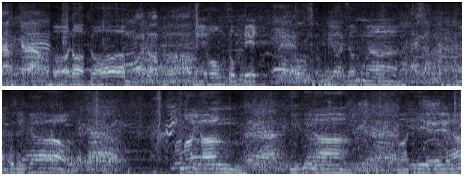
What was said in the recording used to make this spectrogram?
ข้าพเจ้า ขอนอบน้อมขอนอบน้อมในองค์สมเด็จในองค์สมเด็จสัมมาสัมพุทธเจ้า ยังอิมินาปฏิเปนะ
